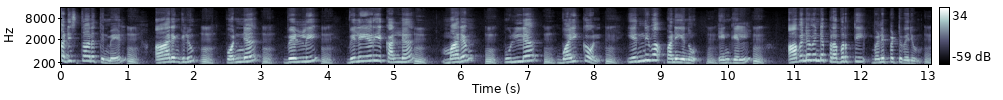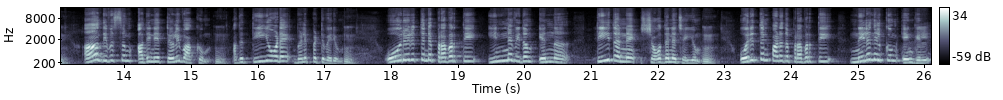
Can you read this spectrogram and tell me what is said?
അടിസ്ഥാനത്തിന്മേൽ ആരെങ്കിലും പൊന്ന് വെള്ളി വിലയേറിയ കല്ല് മരം പുല്ല് വൈക്കോൽ എന്നിവ പണിയുന്നു. എങ്കിൽ അവനവന്റെ പ്രവൃത്തി വെളിപ്പെട്ടു വരും. ആ ദിവസം അതിനെ തെളിവാക്കും. അത് തീയോടെ വെളിപ്പെട്ടു വരും. ഓരോരുത്തന്റെ പ്രവൃത്തി ഇന്ന വിധം എന്ന് തീ തന്നെ ശോധന ചെയ്യും. ഒരുത്തൻ പണിത പ്രവൃത്തി നിലനിൽക്കും എങ്കിൽ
